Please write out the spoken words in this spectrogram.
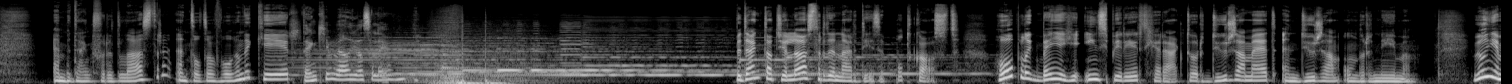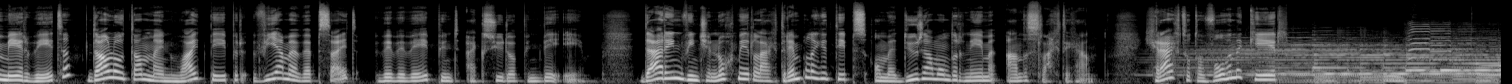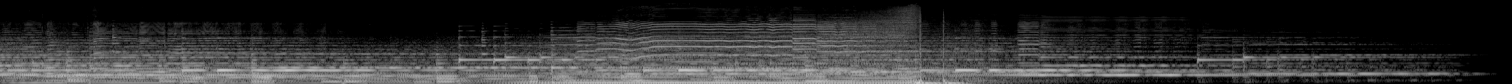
En bedankt voor het luisteren en tot een volgende keer. Dankjewel, Jocelyn. Bedankt dat je luisterde naar deze podcast. Hopelijk ben je geïnspireerd geraakt door duurzaamheid en duurzaam ondernemen. Wil je meer weten? Download dan mijn whitepaper via mijn website www.axudo.be. Daarin vind je nog meer laagdrempelige tips om met duurzaam ondernemen aan de slag te gaan. Graag tot een volgende keer.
